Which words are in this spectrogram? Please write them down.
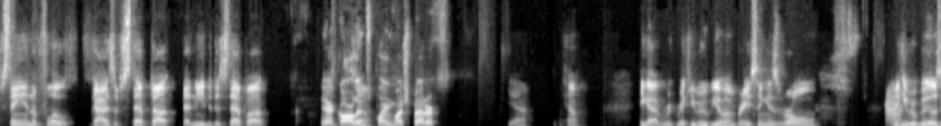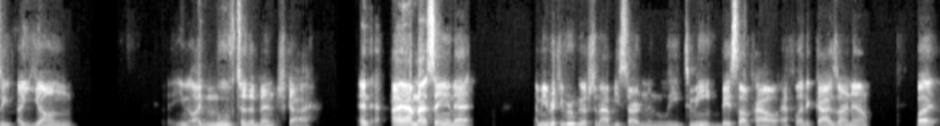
staying afloat. Guys have stepped up that needed to step up. Yeah, Garland's so, playing much better. Yeah. Yep. He got R- Ricky Rubio embracing his role. Ricky Rubio is a, a young, you know, like move to the bench guy. And I, I'm not saying that. I mean, Ricky Rubio should not be starting in the league to me, based off how athletic guys are now. But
